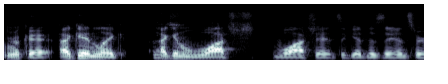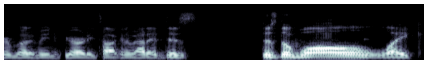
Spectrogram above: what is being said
Okay. I can like I can watch watch it to get this answer, but I mean, if you're already talking about it, does does the wall like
